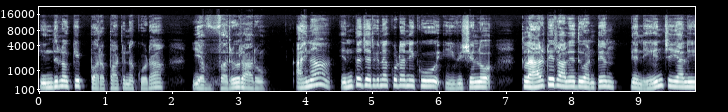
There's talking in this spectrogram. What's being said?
ఇందులోకి పొరపాటున కూడా ఎవ్వరూ రారు. అయినా ఎంత జరిగినా కూడా నీకు ఈ విషయంలో క్లారిటీ రాలేదు అంటే నేనేం చేయాలి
